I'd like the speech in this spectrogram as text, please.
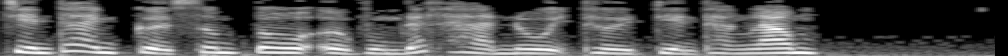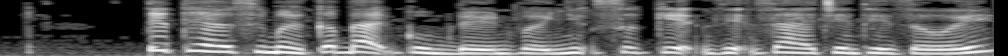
chiến thành cửa sông Tô ở vùng đất Hà Nội thời tiền Thăng Long. Tiếp theo xin mời các bạn cùng đến với những sự kiện diễn ra trên thế giới.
